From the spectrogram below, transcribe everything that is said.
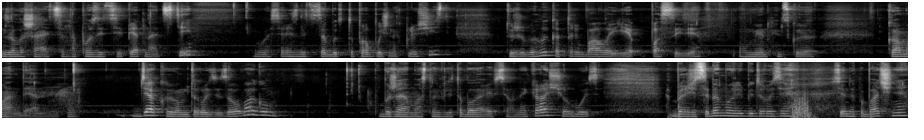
залишається на позиції 15. Ось різниця буде пропущених плюс 6. Дуже велика. 3 бали є у пасиві у Мюнхенської команди. Дякую вам, друзі, за увагу. Побажаємо Астон Віллі та Баварії всього найкращого. Ось. Бережіть себе, мої любі друзі. Всім до побачення,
